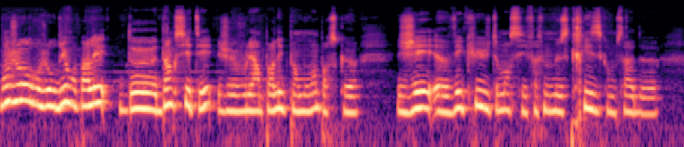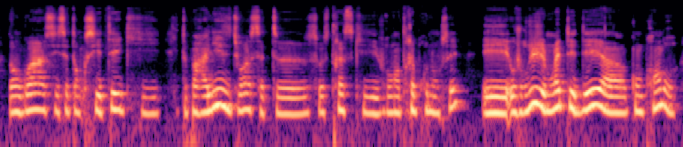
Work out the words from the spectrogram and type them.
Bonjour, aujourd'hui on va parler d'anxiété. Je voulais en parler depuis un moment parce que j'ai euh, vécu justement ces fameuses crises comme ça d'angoisse et cette anxiété qui, te paralyse, tu vois, euh, ce stress qui est vraiment très prononcé. Et aujourd'hui j'aimerais t'aider à comprendre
